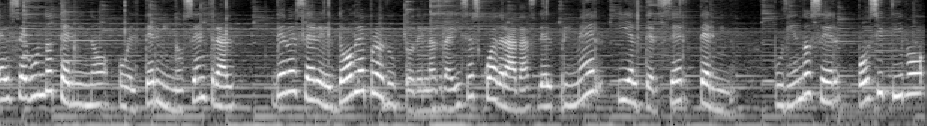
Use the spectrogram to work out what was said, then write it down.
El segundo término o el término central debe ser el doble producto de las raíces cuadradas del primer y el tercer término, pudiendo ser positivo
